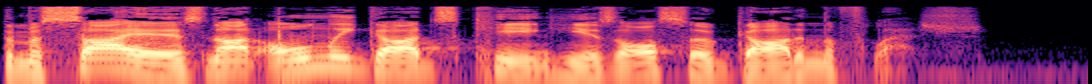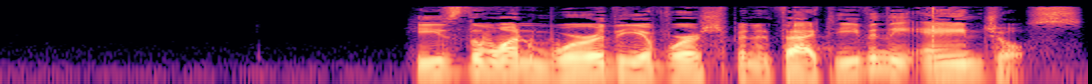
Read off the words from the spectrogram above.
the Messiah, is not only God's king, he is also God in the flesh. He's the one worthy of worship. And in fact, even the angels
